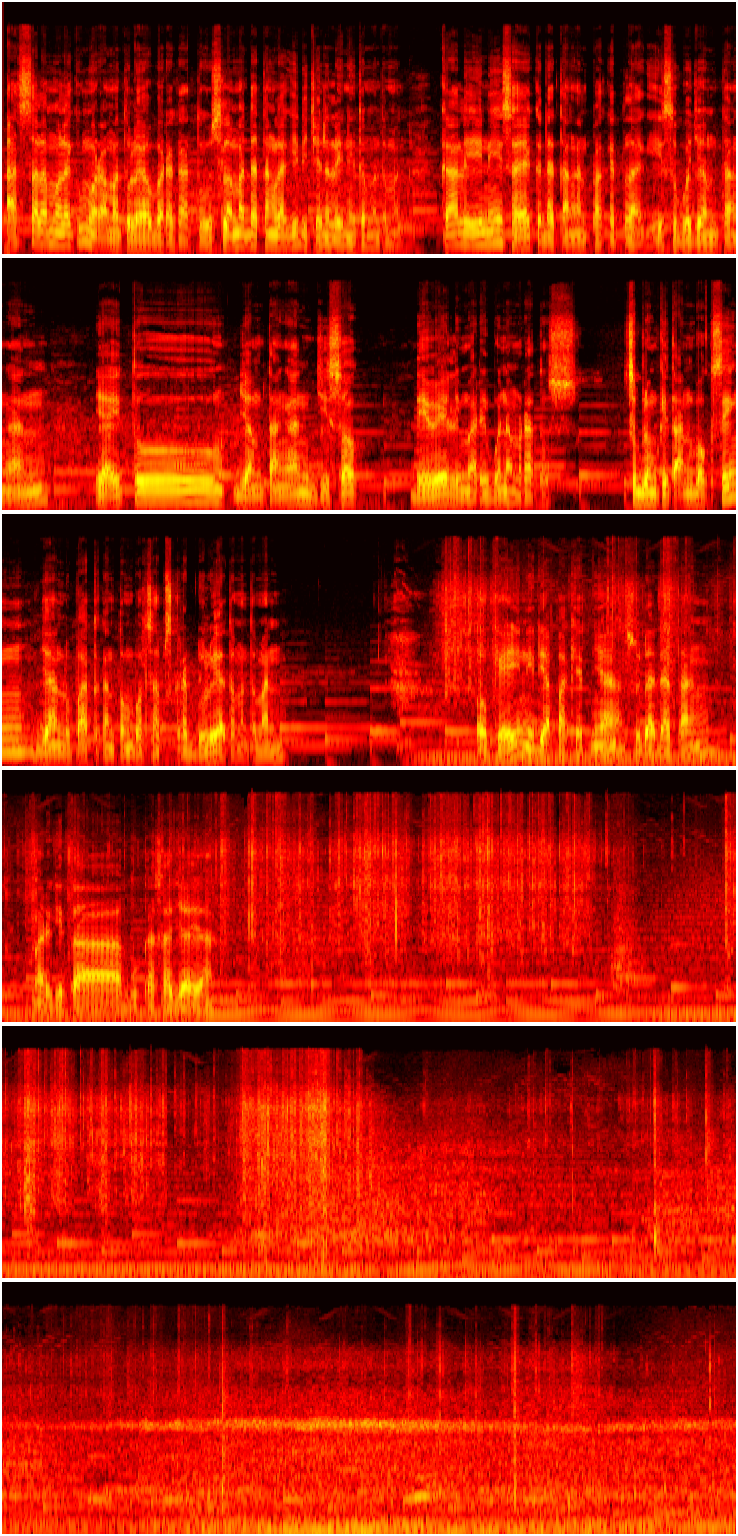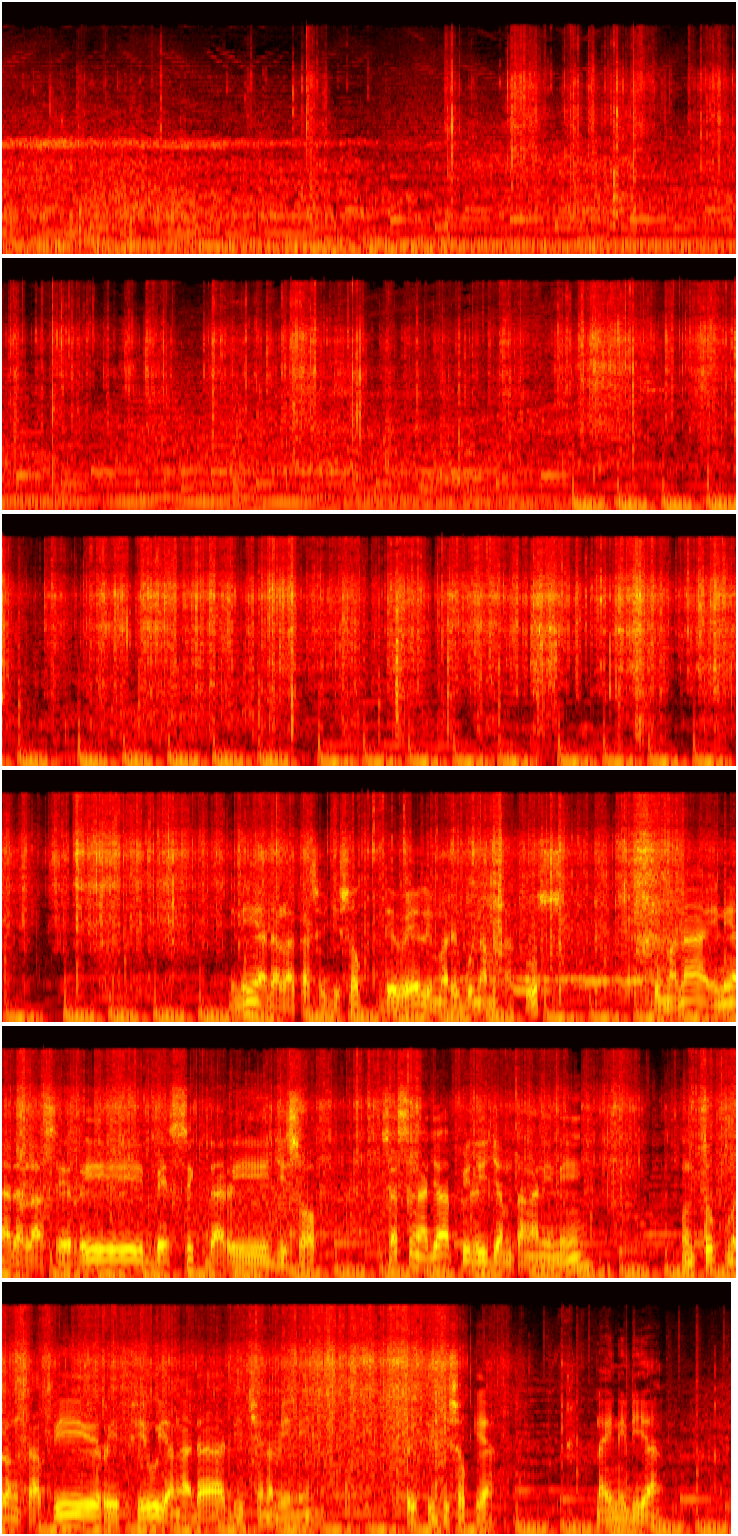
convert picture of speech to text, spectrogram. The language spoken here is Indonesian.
Assalamualaikum warahmatullahi wabarakatuh. Selamat datang lagi di channel ini teman-teman. Kali ini saya kedatangan paket lagi sebuah jam tangan Yaitu jam tangan G-Shock DW5600 Sebelum kita unboxing jangan lupa tekan tombol subscribe dulu ya teman-teman. Oke ini dia paketnya sudah datang. Mari kita buka saja ya ini adalah Kasuji Shock DW 5600 di mana ini adalah seri basic dari G-Shock saya sengaja pilih jam tangan ini untuk melengkapi review yang ada di channel ini. Review G-Shock ya. Nah ini dia.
